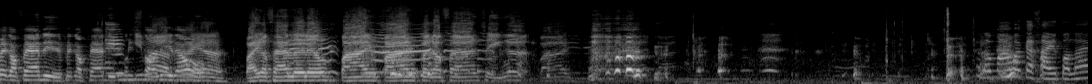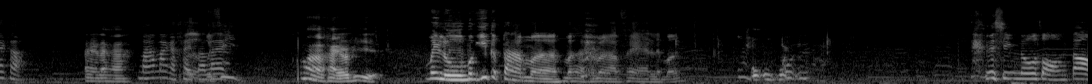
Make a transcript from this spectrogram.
ไปกับแฟนดิไปกับแฟนดิมีสตอรี่แล้วไปกับแฟนเลยเร็วไปไปไปกับแฟนสิงห์อะไปแล้วมามากับใครตอนแรกอะอะไรนะคะมามากับใครตอนแรกมากับใครวะพี่ ไม่รู้เมื่อกี้ก็ตามมามาหามากับแฟนเลยมั้งโอ้โหชิงโนสองต่อ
